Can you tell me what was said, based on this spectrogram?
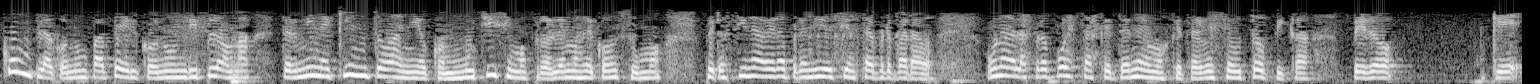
cumpla con un papel, con un diploma, termine quinto año con muchísimos problemas de consumo, pero sin haber aprendido y sin estar preparado. Una de las propuestas que tenemos, que tal vez sea utópica, pero que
